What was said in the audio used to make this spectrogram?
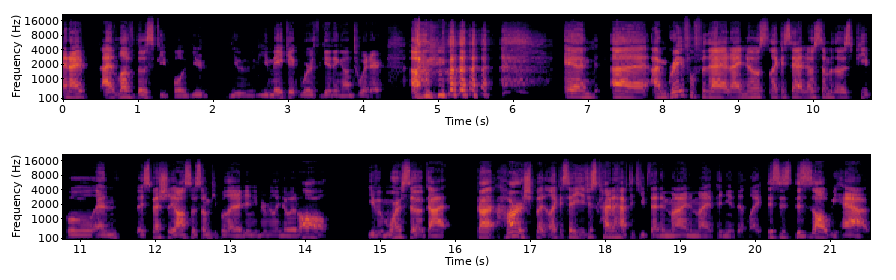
and I I love those people. You you you make it worth getting on Twitter. Um, and uh, I'm grateful for that. And I know, like I said, I know some of those people, and especially also some people that I didn't even really know at all, even more so got got harsh. But like I say, you just kind of have to keep that in mind, in my opinion, that like this is this is all we have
